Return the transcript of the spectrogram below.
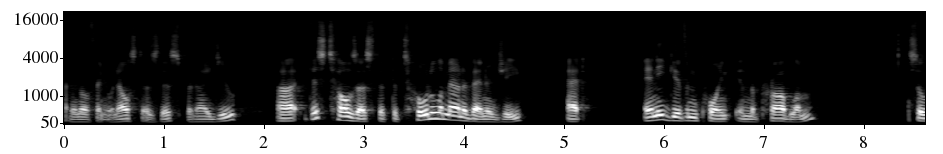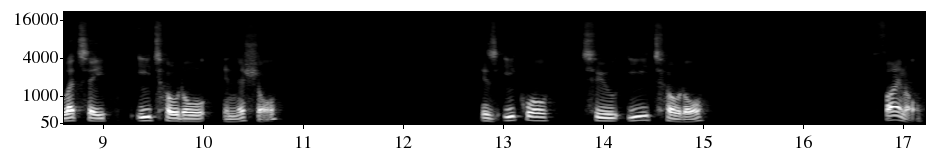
I don't know if anyone else does this, but I do. Uh, this tells us that the total amount of energy at any given point in the problem, so let's say E total initial, is equal to E total final.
